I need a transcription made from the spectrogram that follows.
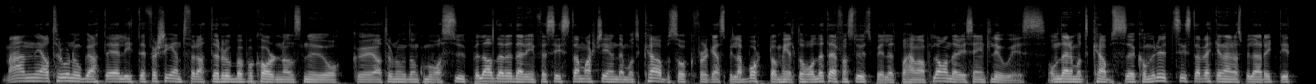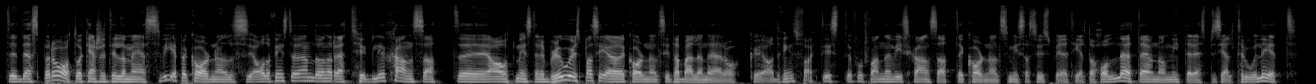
Men jag tror nog att det är lite för sent för att rubba på Cardinals nu och eh, jag tror nog de kommer vara superladdade där inför sista matchen där mot Cubs och försöka spela bort dem helt och hållet där från slutspelet på hemmaplan där i St. Louis. Om däremot Cubs kommer ut sista veckan här och spelar riktigt desperat och kanske till och med sveper Cardinals, ja då finns det en ändå en rätt hygglig chans att, eh, ja, åtminstone Brewers passerar Cardinals i tabellen där och eh, ja, det finns faktiskt fortfarande en viss chans att eh, Cardinals missar slutspelet helt och hållet, även om inte det är speciellt troligt.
